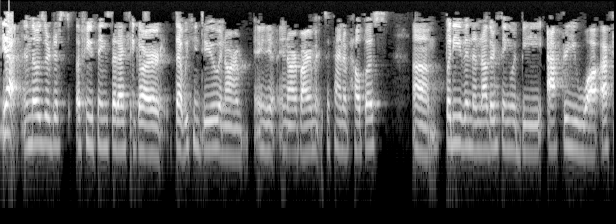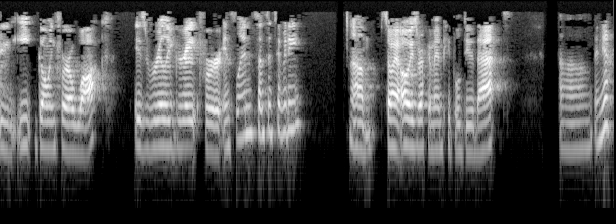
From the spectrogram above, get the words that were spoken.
yeah, and those are just a few things that I think are that we can do in our in our environment to kind of help us. Um, but even another thing would be after you walk, after you eat, going for a walk is really great for insulin sensitivity. Um, so I always recommend people do that. Um, and yeah,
